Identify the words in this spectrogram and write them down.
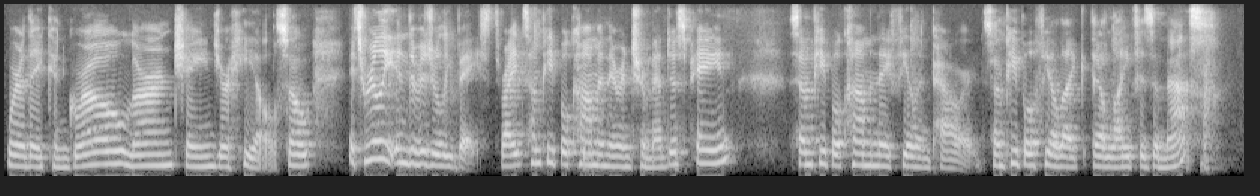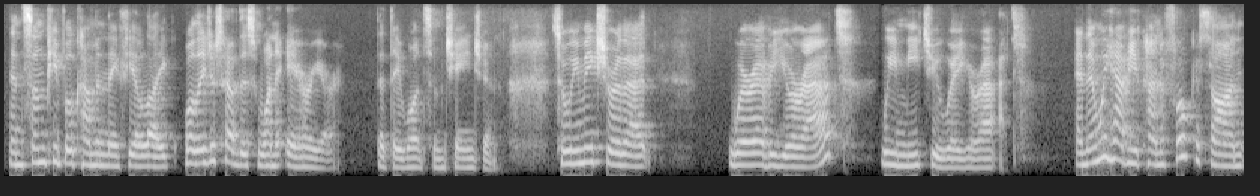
where they can grow, learn, change, or heal. So it's really individually based, right? Some people come and they're in tremendous pain. Some people come and they feel empowered. Some people feel like their life is a mess. And some people come and they feel like, well, they just have this one area that they want some change in. So we make sure that wherever you're at, we meet you where you're at. And then we have you kind of focus on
